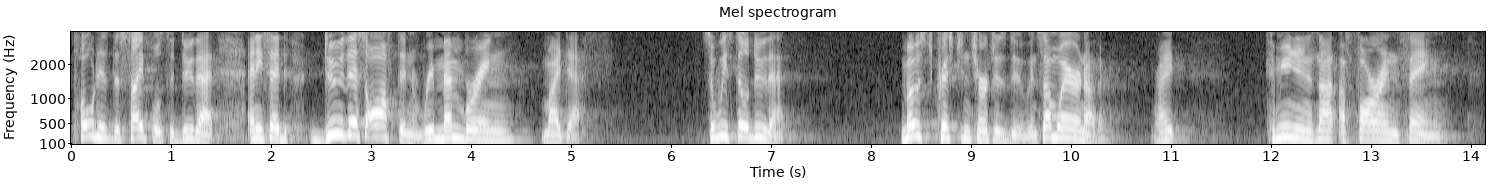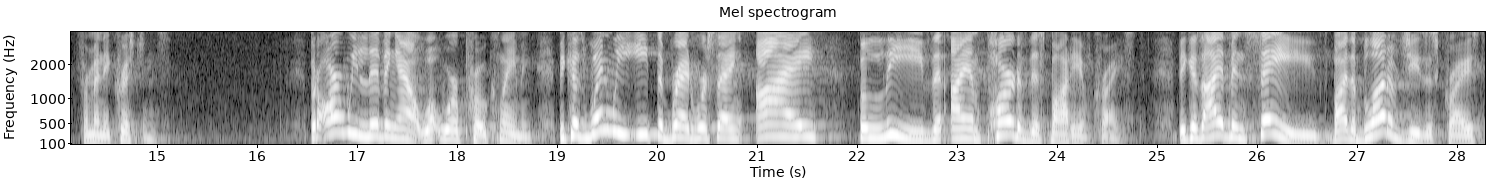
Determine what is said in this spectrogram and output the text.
told his disciples to do that. And he said, Do this often, remembering my death. So we still do that. Most Christian churches do, in some way or another, right? Communion is not a foreign thing for many Christians. But are we living out what we're proclaiming? Because when we eat the bread, we're saying, I believe that I am part of this body of Christ. Because I have been saved by the blood of Jesus Christ,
